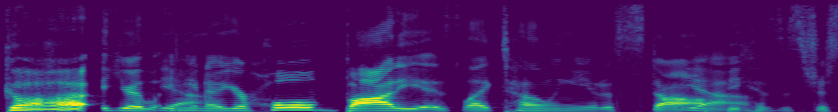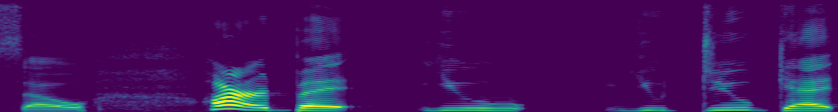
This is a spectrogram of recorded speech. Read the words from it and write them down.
God, you're, Yeah. you know, your whole body is like telling you to stop Yeah. because it's just so hard. But you, you do get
